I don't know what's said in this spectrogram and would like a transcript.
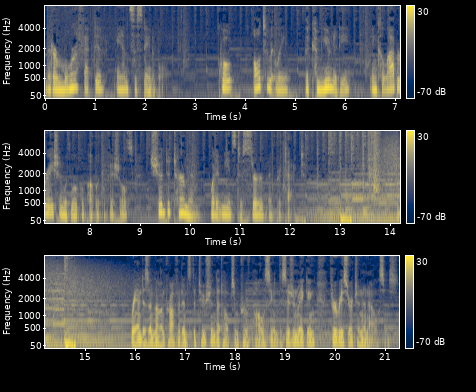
that are more effective and sustainable. Quote, ultimately, the community, in collaboration with local public officials, should determine what it means to serve and protect. RAND is a nonprofit institution that helps improve policy and decision making through research and analysis.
